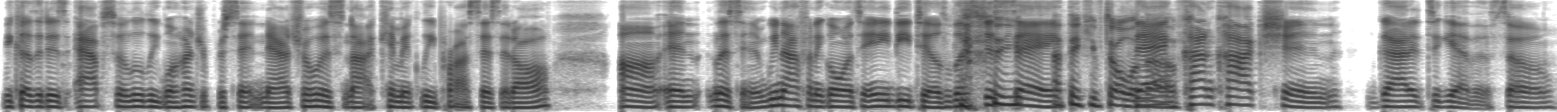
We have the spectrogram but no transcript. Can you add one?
because it is absolutely 100% natural. It's not chemically processed at all. Um, and listen, we're not going to go into any details. Let's just say I think you've told that enough. concoction got it together. So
